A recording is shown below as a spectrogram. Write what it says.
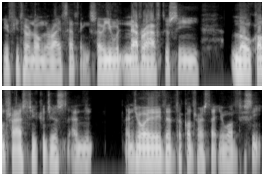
if you turn on the right settings. So you would never have to see low contrast. You could just en- enjoy the, the contrast that you want to see.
